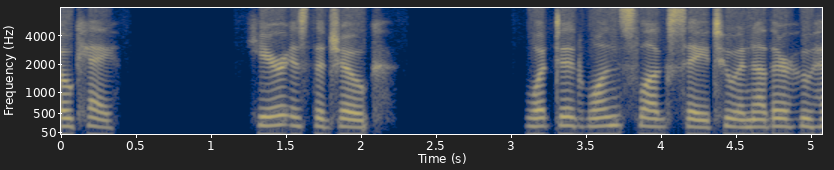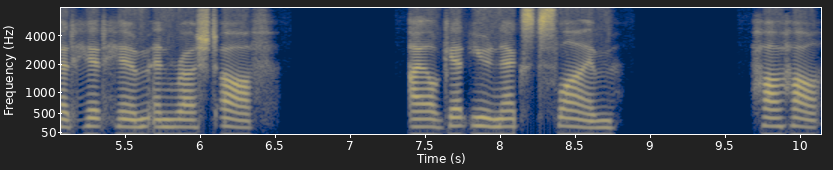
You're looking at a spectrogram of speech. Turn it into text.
Okay. Here is the joke. What did one slug say to another who had hit him and rushed off? I'll get you next slime. Ha ha.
